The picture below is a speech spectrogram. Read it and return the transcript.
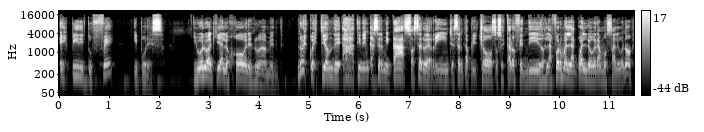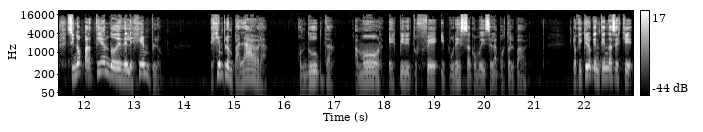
espíritu, fe y pureza. Y vuelvo aquí a los jóvenes nuevamente. No es cuestión de, ah, tienen que hacerme caso, hacer berrinches, ser caprichosos, estar ofendidos, la forma en la cual logramos algo, no, sino partiendo desde el ejemplo. Ejemplo en palabra, conducta, amor, espíritu, fe y pureza, como dice el apóstol Pablo. Lo que quiero que entiendas es que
